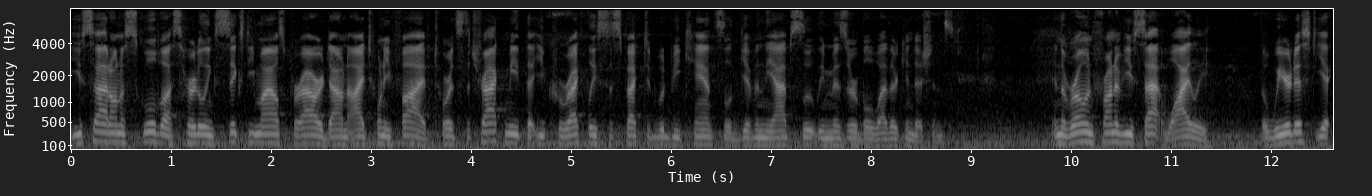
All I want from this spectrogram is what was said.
you sat on a school bus hurtling 60 miles per hour down I 25 towards the track meet that you correctly suspected would be canceled given the absolutely miserable weather conditions. In the row in front of you sat Wiley, the weirdest yet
